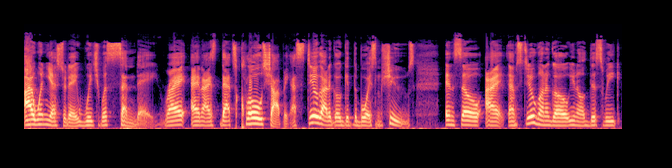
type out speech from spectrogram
I went yesterday, which was Sunday, right? And I that's clothes shopping. I still got to go get the boy some shoes. And so I am still going to go, you know, this week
